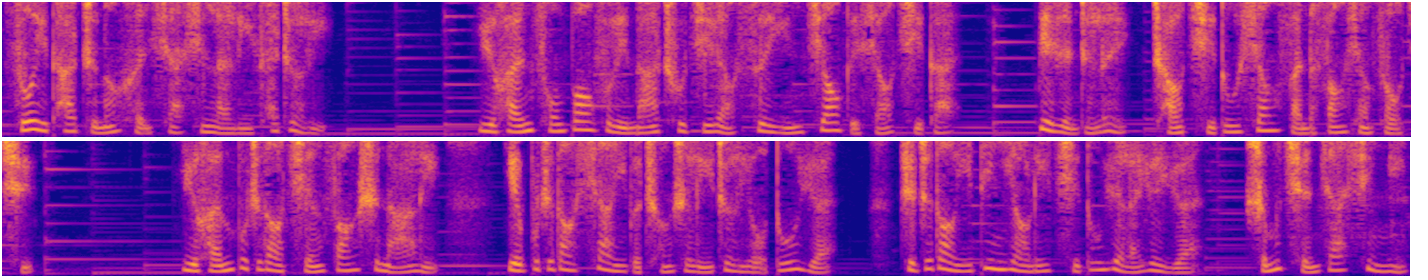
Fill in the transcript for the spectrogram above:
所以他只能狠下心来离开这里。雨涵从包袱里拿出几两碎银，交给小乞丐，便忍着泪朝齐都相反的方向走去。雨涵不知道前方是哪里，也不知道下一个城市离这里有多远。只知道一定要离齐都越来越远，什么全家性命，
